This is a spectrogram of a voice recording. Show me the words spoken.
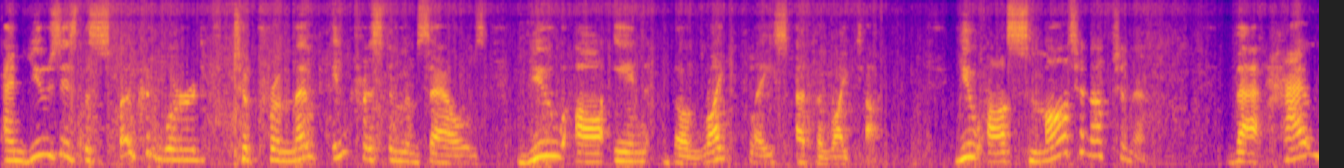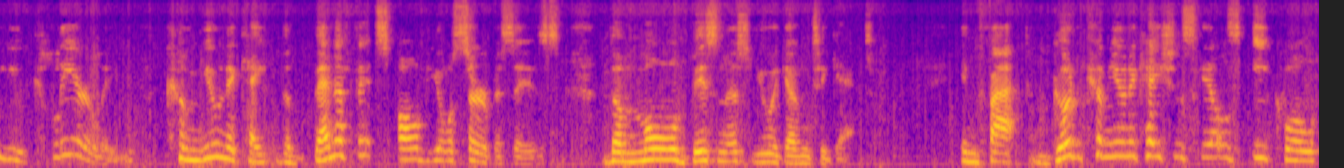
and uses the spoken word to promote interest in themselves, you are in the right place at the right time. You are smart enough to know that how you clearly communicate the benefits of your services, the more business you are going to get. In fact, good communication skills equal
